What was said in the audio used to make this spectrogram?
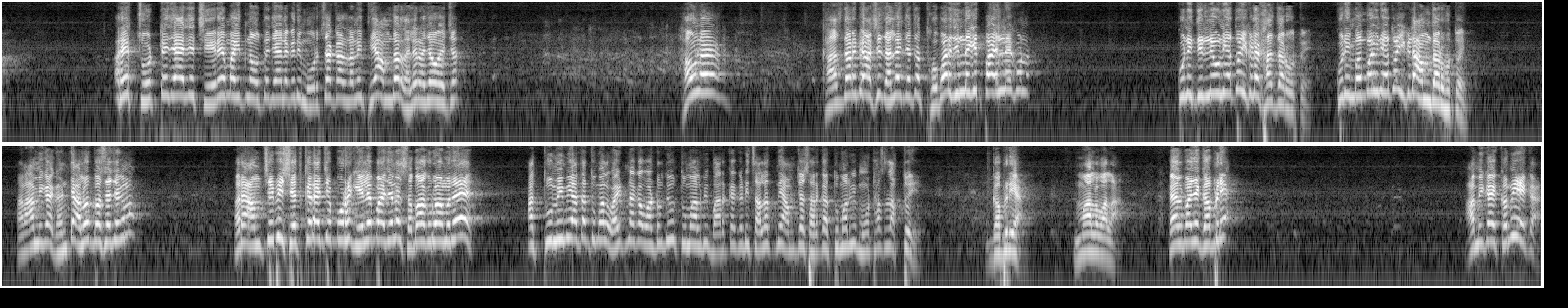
अरे चोट्टे जे आहे, जे चेहरे माहीत नव्हते ज्याने कधी मोर्चा काढला नाही ते आमदार झाले रजा व्हायच्यात हो ना? खासदार बी असे झाले ज्याचा थोबाड जिंदगीत पाहिलं नाही कोण. कुणी दिल्लीहून येतो इकडे खासदार होतोय. कुणी मुंबईहून येतो इकडे आमदार होतोय. आणि आम्ही काय घंटे आलोच बसायचे का मग? अरे आमचे बी शेतकऱ्याचे पोरं गेले पाहिजे ना सभागृहामध्ये. आणि तुम्ही बी आता तुम्हाला वाईट नका वाटू देऊ तुम्हाला बी बारका गडी चालत नाही आमच्यासारखा तुम्हाला बी मोठाच लागतोय. गबऱ्या मालवाला. यायला पाहिजे गबऱ्या. आम्ही काय कमी आहे का?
